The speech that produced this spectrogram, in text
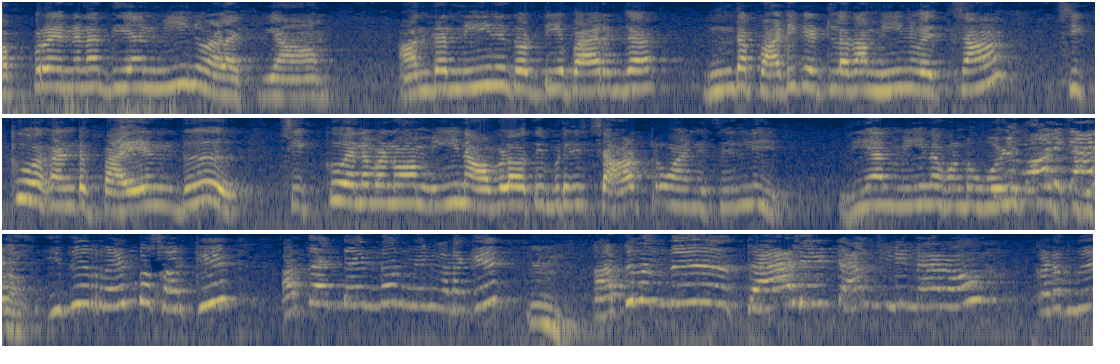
அப்புறம் என்னன்னா தியான் மீன் வளர்க்கியாம். அந்த மீன் தொட்டிய பாருங்க. இந்த படிக்கட்டுல தான் மீன் வச்சான் சிக்குவ கண்டு பயந்து சிக்கு என்ன பண்ணுவான்? மீன் அவ்வளவுத்தையும் பிடிச்சி சாப்பிட்டுருவான்னு சொல்லி தியான் மீனை கொண்டு ஒழிச்சு இது ரெயின்போ சர்க்கி அது அந்த இன்னொரு மீன் கிடக்கு. அது வந்து தாலி டாங்கி நேரம் கடந்து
